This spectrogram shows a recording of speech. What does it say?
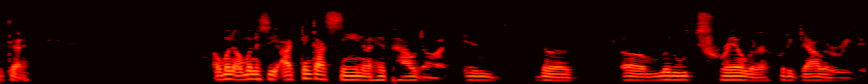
okay. I want I want to see. I think I seen a Hippowdon in the um, little trailer for the Galar region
